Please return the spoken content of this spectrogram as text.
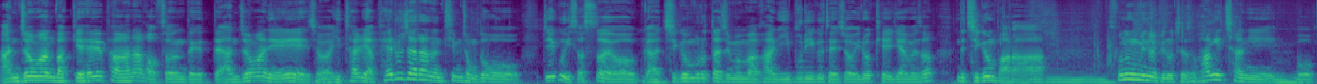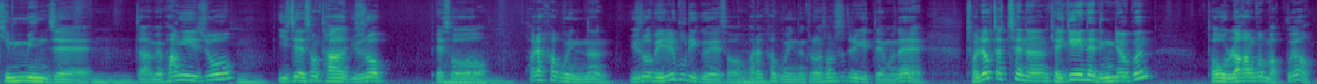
안정환밖에 해외파 하나가 없었는데 그때 안정환이 저 음. 이탈리아 페루자라는 팀 정도 뛰고 있었어요. 그러니까 음. 지금으로 따지면 막 한 2부 리그 되죠. 이렇게 얘기하면서 근데 지금 봐라. 음. 손흥민을 비롯해서 황희찬이 음. 뭐 김민재 음. 그다음에 황의조 음. 이재성 다 유럽에서 활약하고 있는 유럽의 일부 리그에서 음. 활약하고 있는 그런 선수들이기 때문에 전력 자체는 개개인의 능력은 더 올라간 건 맞고요.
